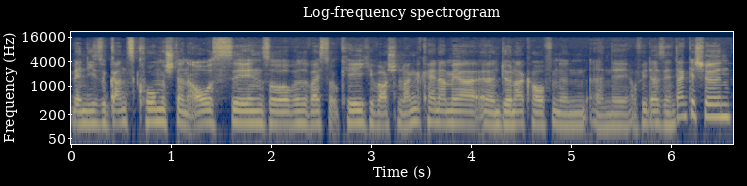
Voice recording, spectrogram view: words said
wenn die so ganz komisch dann aussehen, so, wo du weißt, okay, hier war schon lange keiner mehr äh, einen Döner kaufen, dann, äh, nee, auf Wiedersehen. Dankeschön.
